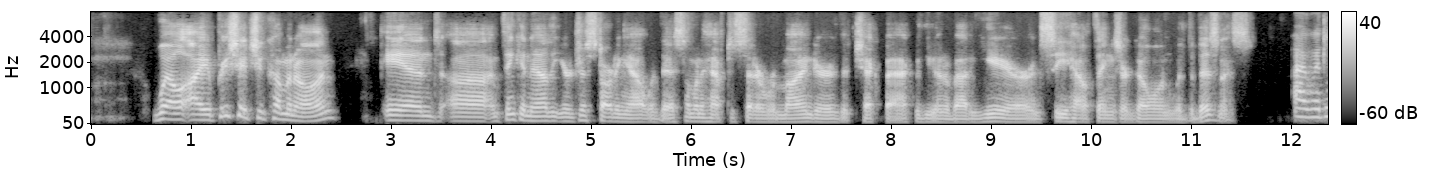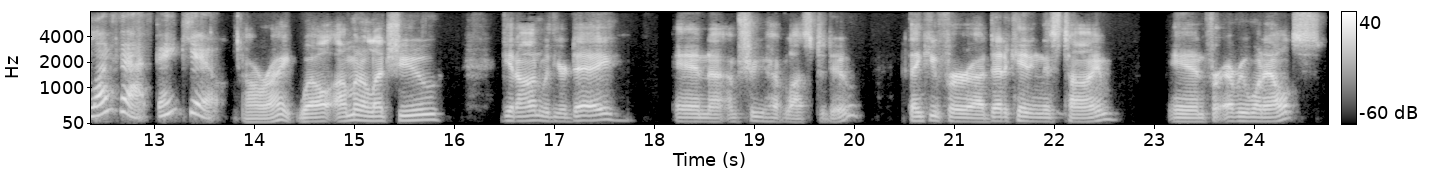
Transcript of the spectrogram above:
well, I appreciate you coming on. And uh, I'm thinking now that you're just starting out with this, I'm going to have to set a reminder to check back with you in about a year and see how things are going with the business. I would love that. Thank you. All right. Well, I'm going to let you get on with your day and uh, I'm sure you have lots to do. Thank you for uh, dedicating this time. And for everyone else,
